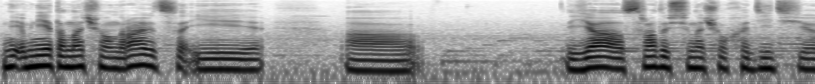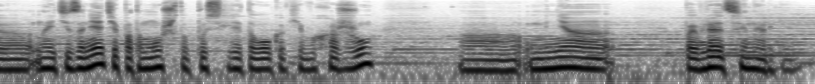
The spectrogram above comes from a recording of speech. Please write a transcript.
мне, мне это начало нравиться, и э, я с радостью начал ходить э, на эти занятия, потому что после того, как я выхожу, э, у меня появляется энергия.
